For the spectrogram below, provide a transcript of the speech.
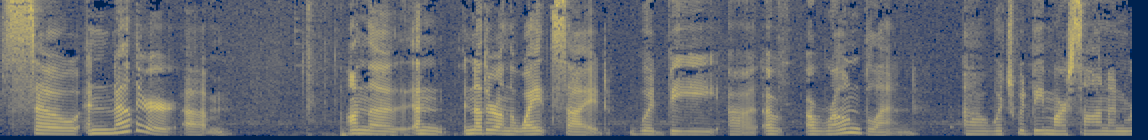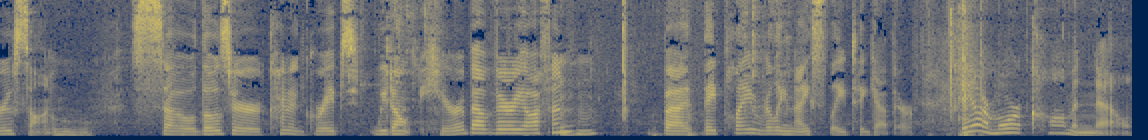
So another um, on the and another on the white side would be uh, a, a Rhone blend, uh, which would be Marsanne and Roussanne. Ooh. So those are kind of grapes we don't hear about very often, Mm-hmm. but they play really nicely together. They are more common now.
